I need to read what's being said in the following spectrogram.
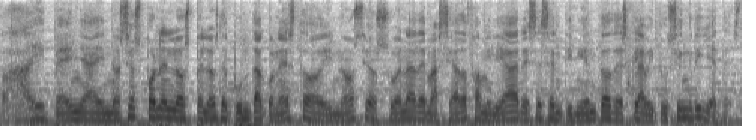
Ay, Peña, ¿y no se os ponen los pelos de punta con esto? ¿Y no se os suena demasiado familiar ese sentimiento de esclavitud sin grilletes?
